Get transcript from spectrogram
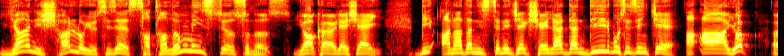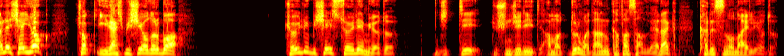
Yani Charlo'yu size satalım mı istiyorsunuz? Yok öyle şey. Bir anadan istenecek şeylerden değil bu sizinki. Aa yok öyle şey yok. Çok iğrenç bir şey olur bu. Köylü bir şey söylemiyordu. Ciddi, düşünceliydi ama durmadan kafa sallayarak karısını onaylıyordu.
